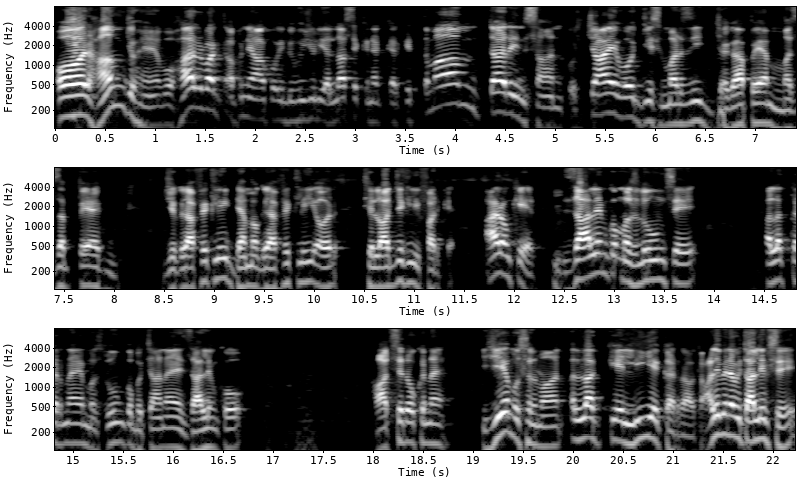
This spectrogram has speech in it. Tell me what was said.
اور ہم جو ہیں وہ ہر وقت اپنے آپ کو انڈیویجولی اللہ سے کنیکٹ کر کے تمام تر انسان کو چاہے وہ جس مرضی جگہ پہ ہے مذہب پہ ہے جغرافکلی ڈیموگرافکلی اور تھیولوجیکلی فرق ہے۔ آئی ڈونٹ کیئر ظالم کو مظلوم سے الگ کرنا ہے مظلوم کو بچانا ہے ظالم کو ہاتھ سے روکنا ہے۔ یہ مسلمان اللہ کے لیے کر رہا ہوتا علی بن ابی طالب سے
